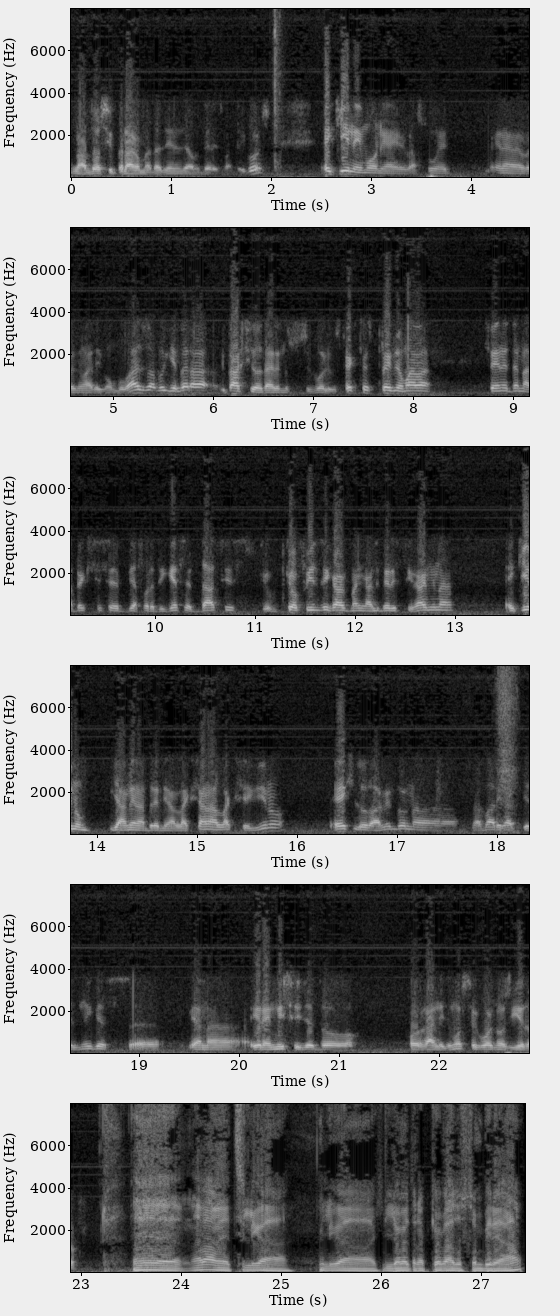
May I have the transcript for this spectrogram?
να, δώσει πράγματα, δεν είναι αποτελεσματικός. Εκεί είναι η μόνη ας πούμε ένα ερωτηματικό που βάζω. Από εκεί πέρα υπάρχει το ταλέντος στους υπόλοιπους παίκτες. Πρέπει η ομάδα φαίνεται να παίξει σε διαφορετικές εντάσεις, πιο, πιο physical, να είναι καλύτερη στην άμυνα. Εκείνο για μένα πρέπει να αλλάξει. Αν αλλάξει εκείνο, έχει το ταλέντο να, να πάρει κάποιες νίκες ε, για να ηρεμήσει και το οργανισμό σε κόσμο γύρω. Ε, να πάμε έτσι λίγα, λίγα χιλιόμετρα πιο κάτω στον Πειραιά.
